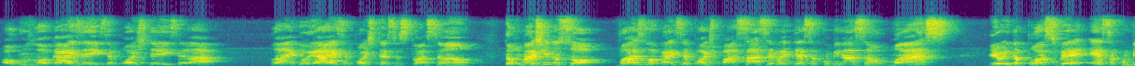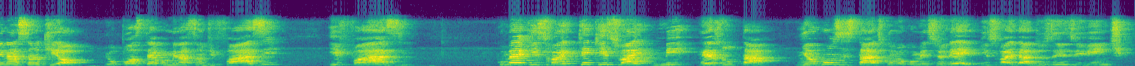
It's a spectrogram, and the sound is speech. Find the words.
alguns locais aí que você pode ter, sei lá, lá em Goiás você pode ter essa situação. Então imagina só, vários locais que você pode passar, você vai ter essa combinação. Mas eu ainda posso ver essa combinação aqui, ó. Eu posso ter a combinação de fase e fase. Como é que isso vai, o que que isso vai me resultar? Em alguns estados, como eu mencionei, isso vai dar 220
